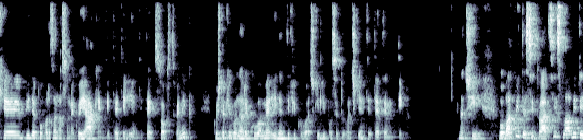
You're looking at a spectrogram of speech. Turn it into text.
ќе биде поврзана со некој јак ентитет или ентитет собственик, кој што ќе го нарекуваме идентификувачки или поседувачки ентитетен тип. Значи, во ваквите ситуации слабите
